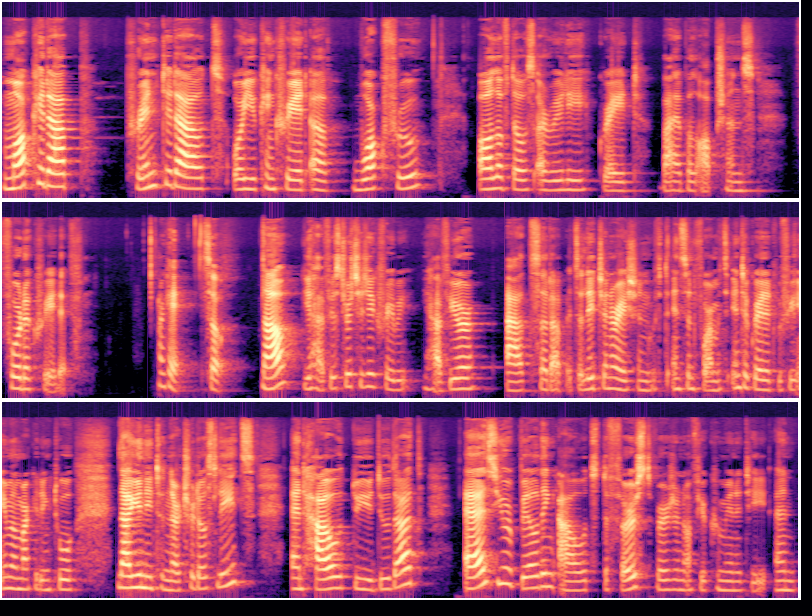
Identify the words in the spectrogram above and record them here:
mock it up, print it out, or you can create a walkthrough. All of those are really great viable options for the creative. Okay, so now you have your strategic freebie, you have your ad set up. It's a lead generation with the instant form. It's integrated with your email marketing tool. Now you need to nurture those leads. And how do you do that? as you're building out the first version of your community, and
